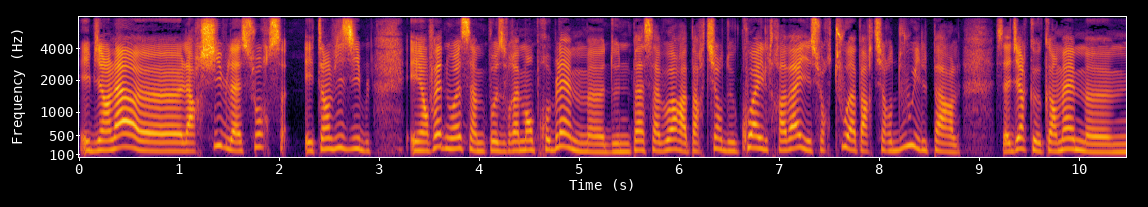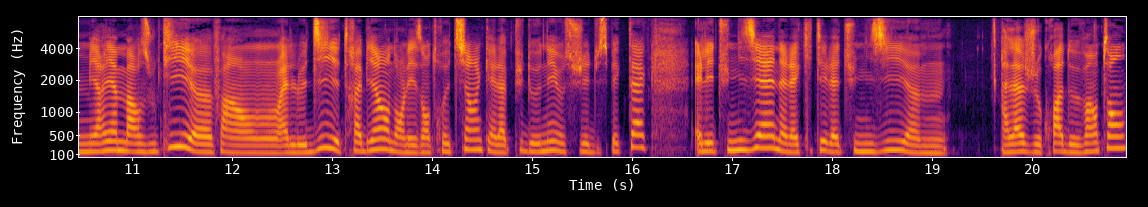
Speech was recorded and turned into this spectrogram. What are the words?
Et eh bien là, l'archive, la source est invisible. Et en fait, moi, ça me pose vraiment problème de ne pas savoir à partir de quoi il travaille et surtout à partir d'où il parle. C'est-à-dire que quand même, Myriam Marzouki, enfin, elle le dit très bien dans les entretiens qu'elle a pu donner au sujet du spectacle. Elle est tunisienne, elle a quitté la Tunisie. Euh, à l'âge, je crois, de 20 ans.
